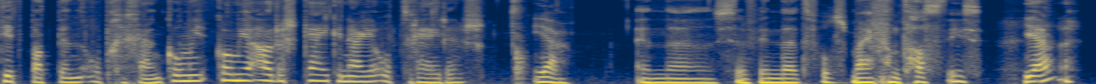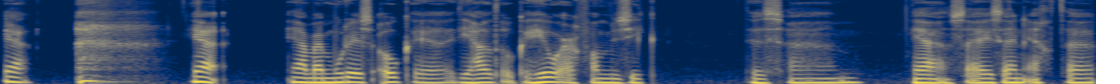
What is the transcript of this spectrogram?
dit pad bent opgegaan? Komen je, komen je ouders kijken naar je optredens? Ja. En uh, ze vinden het volgens mij fantastisch. Ja? ja. Ja. Ja, mijn moeder is ook, uh, die houdt ook heel erg van muziek. Dus ehm, ja, zij zijn echt. Uh,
